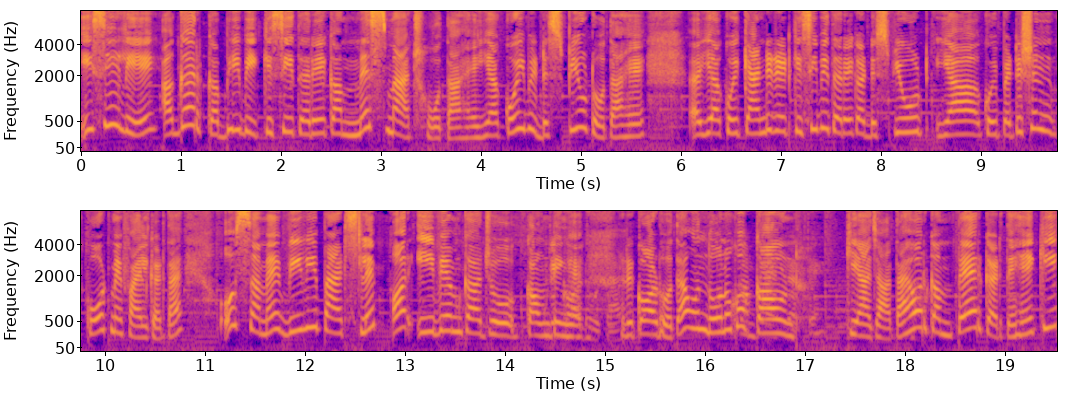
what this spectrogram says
इसीलिए अगर कभी भी किसी तरह का मिसमैच होता है या कोई भी डिस्प्यूट होता है या कोई कैंडिडेट किसी भी तरह का डिस्प्यूट या कोई पिटिशन कोर्ट में फ़ाइल करता है उस समय वीवीपैट स्लिप और ईवीएम का जो काउंटिंग है रिकॉर्ड होता है उन दोनों को काउंट किया जाता है और कंपेयर करते हैं कि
